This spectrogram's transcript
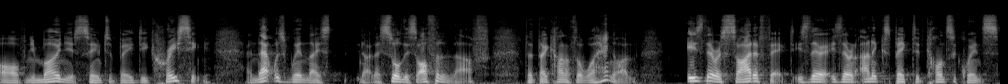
of pneumonia seemed to be decreasing, and that was when they you know they saw this often enough that they kind of thought, well, hang on, is there a side effect? Is there is there an unexpected consequence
